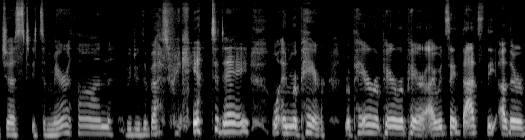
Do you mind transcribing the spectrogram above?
just it's a marathon we do the best we can today well, and repair repair repair repair i would say that's the other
